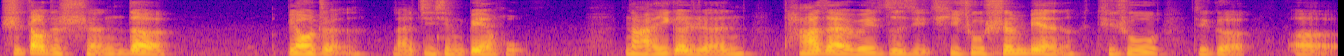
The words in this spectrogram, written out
是照着神的标准？来进行辩护，哪一个人他在为自己提出申辩、提出这个呃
